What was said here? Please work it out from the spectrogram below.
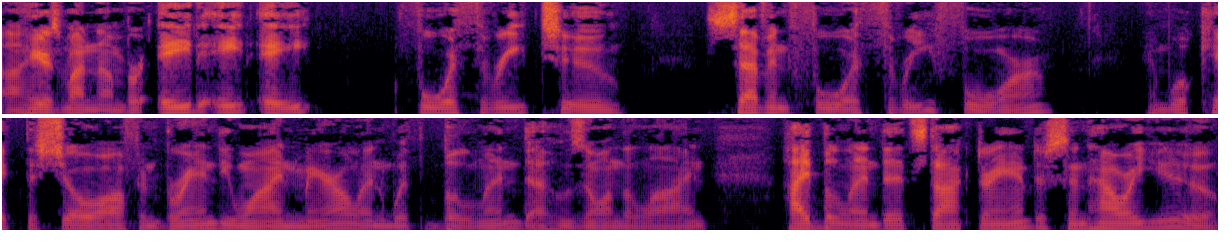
Uh, here's my number 888 432 7434. And we'll kick the show off in Brandywine, Maryland with Belinda, who's on the line. Hi, Belinda. It's Dr. Anderson. How are you?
